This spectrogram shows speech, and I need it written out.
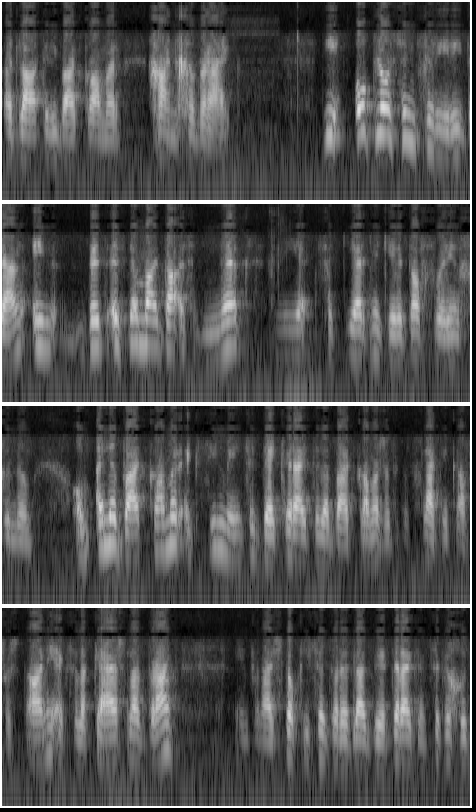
wat later die badkamer gaan gebruik. Die oplossing vir hierdie ding en dit is nou maar daar is niks nie verkeerd nie, ek het dit al voorheen genoem om in 'n badkamer, ek sien mense uit hulle badkamers wat ek glad nie kan verstaan nie. Ek sal 'n kers laat brand en van daai stokkies sit wat dit laat beter ruik en sulke goed.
